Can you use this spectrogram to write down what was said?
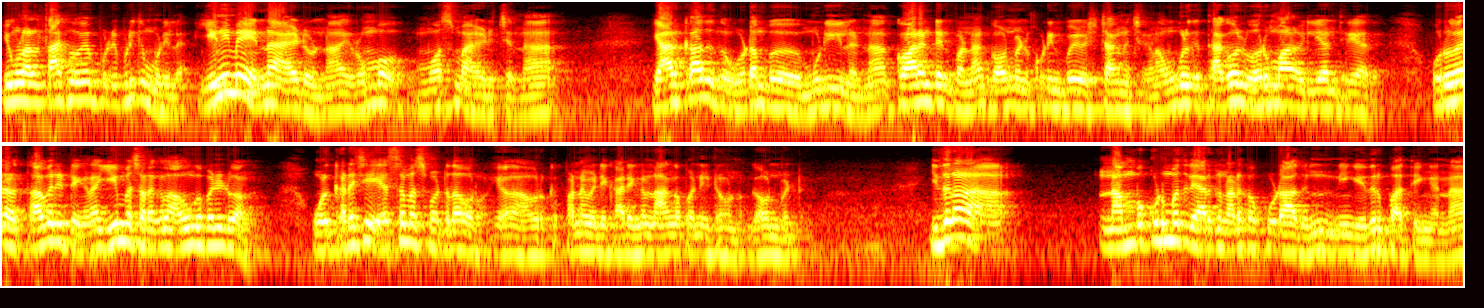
இவங்களால் தாக்கவே பிடி- பிடிக்க முடியல. இனிமேல் என்ன ஆகிடும்னா ரொம்ப மோசமாக ஆயிடுச்சுன்னா யாருக்காவது இந்த உடம்பு முடியலன்னா குவாரண்டைன் பண்ணால் கவர்மெண்ட் கூட்டின்னு போய் வச்சுட்டாங்கன்னு வச்சுக்கோங்க உங்களுக்கு தகவல் வருமா இல்லையான்னு தெரியாது. ஒருவேளை தவறிட்டீங்கன்னா ஈம சடங்கெல்லாம் அவங்க பண்ணிவிடுவாங்க உங்களுக்கு கடைசி எஸ்எம்எஸ் மட்டும் தான் வரும். அவருக்கு பண்ண வேண்டிய காரியங்கள் நாங்கள் பண்ணிட்டோம் கவர்மெண்ட் இதெல்லாம் நம்ம குடும்பத்தில் யாருக்கும் நடக்கக்கூடாதுன்னு நீங்கள் எதிர்பார்த்தீங்கன்னா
